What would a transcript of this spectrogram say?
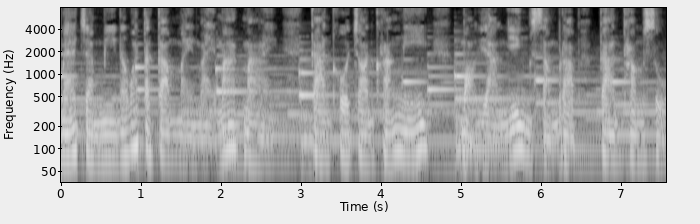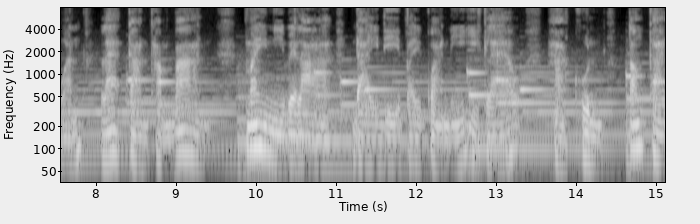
แม้จะมีนวัตกรรมใหม่ ๆ มากมาย การโคจรครั้งนี้ เหมาะอย่างยิ่งสำหรับการทำสวนและการทำบ้าน ไม่มีเวลาใดดีไปกว่านี้อีกแล้ว หากคุณต้องการ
